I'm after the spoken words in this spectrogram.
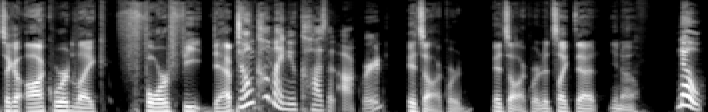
it's like an awkward like four feet depth. Don't call my new closet awkward. It's awkward. It's awkward. It's like that, you know. No,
